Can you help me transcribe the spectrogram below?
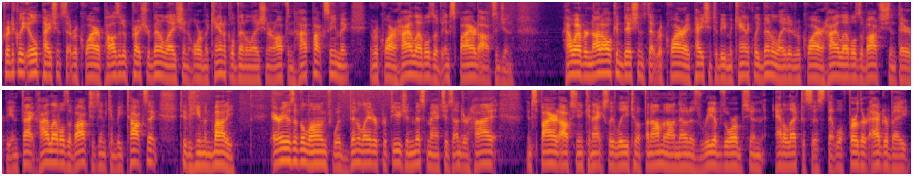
Critically ill patients that require positive pressure ventilation or mechanical ventilation are often hypoxemic and require high levels of inspired oxygen. However, not all conditions that require a patient to be mechanically ventilated require high levels of oxygen therapy. In fact, high levels of oxygen can be toxic to the human body. Areas of the lungs with ventilator perfusion mismatches under high inspired oxygen can actually lead to a phenomenon known as reabsorption atelectasis that will further aggravate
